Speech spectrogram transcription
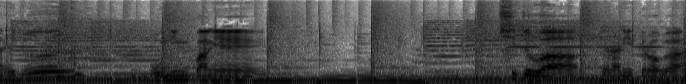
해준 모닝빵에 치즈와 계란이 들어간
